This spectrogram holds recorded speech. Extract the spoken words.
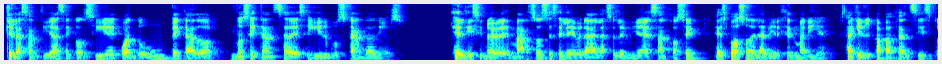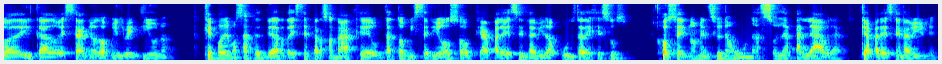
que la santidad se consigue cuando un pecador no se cansa de seguir buscando a Dios. El 19 de marzo se celebra la solemnidad de San José, esposo de la Virgen María, a quien el Papa Francisco ha dedicado este año 2021. ¿Qué podemos aprender de este personaje un tanto misterioso que aparece en la vida oculta de Jesús? José no menciona una sola palabra que aparezca en la Biblia.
